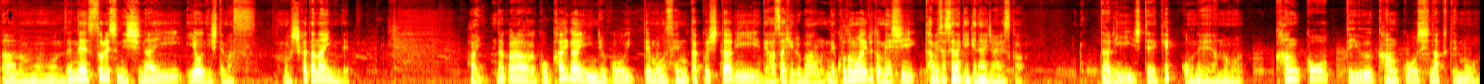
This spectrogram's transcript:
あの全然ストレスにしないようにしてます。もう仕方ないんで。はい。だからこう海外に旅行行っても洗濯したりで朝昼晩ね子供がいると飯食べさせなきゃいけないじゃないですか。たりして結構ねあの観光っていう観光をしなくても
